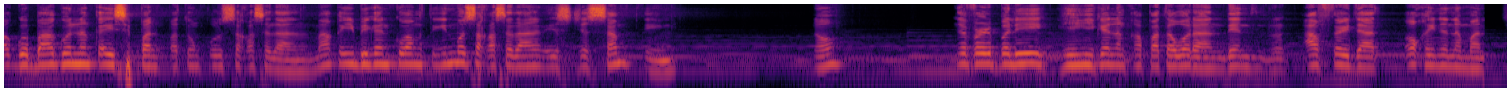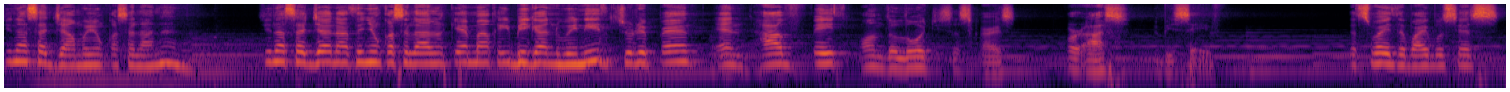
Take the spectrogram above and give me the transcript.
Pagbabago ng kaisipan patungkol sa kasalanan. Mga kaibigan ko, ang tingin mo sa kasalanan is just something, no? na verbally hingi ka ng kapatawaran, then after that, okay na naman. Sinasadya mo yung kasalanan. Sinasadya natin yung kasalanan. Kaya mga kaibigan, we need to repent and have faith on the Lord Jesus Christ for us to be saved. That's why the Bible says,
